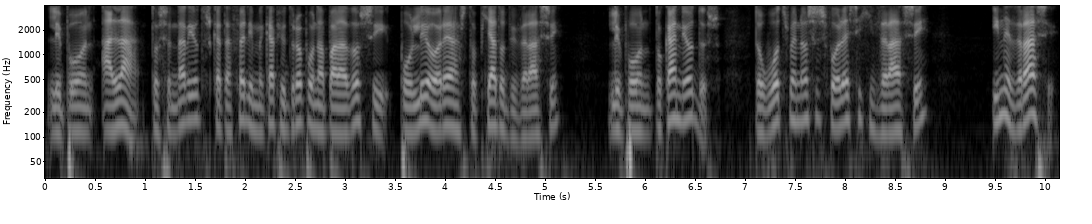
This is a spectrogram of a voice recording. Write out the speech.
Λοιπόν, αλλά το σενάριο τους καταφέρει με κάποιο τρόπο να παραδώσει πολύ ωραία στο πιάτο τη δράση. Λοιπόν, το κάνει όντως. Το Watchmen όσες φορές έχει δράση, είναι δράση.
